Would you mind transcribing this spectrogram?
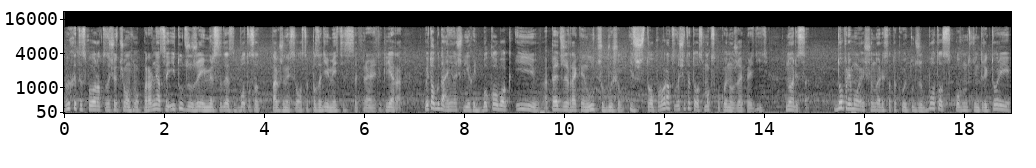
выход из поворота, за счет чего он смог поравняться, и тут же уже и Мерседес Ботаса также нарисовался позади вместе с Феррари Клера. По итогу, да, они начали ехать бок о бок, и опять же Рэквин лучше вышел из шестого поворота, за счет этого смог спокойно уже опередить Норриса. До прямой еще Норрис атакует тут же Ботас по внутренней траектории,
